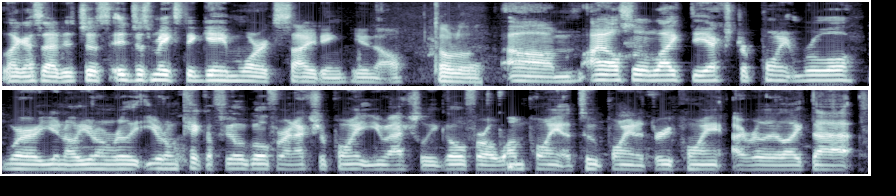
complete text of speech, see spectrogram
like I said, it just it just makes the game more exciting, you know. Totally. Um, I also like the extra point rule where you know you don't really you don't kick a field goal for an extra point. You actually go for a one point, a two point, a three point. I really like that.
